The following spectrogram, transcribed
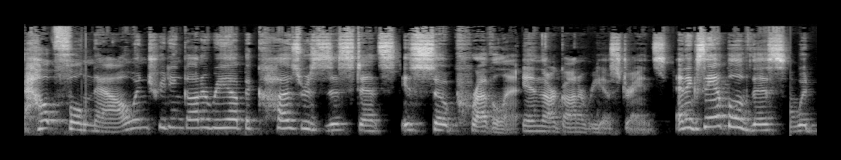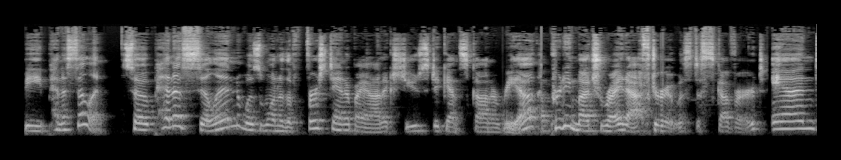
helpful now in treating gonorrhea because resistance is so prevalent in our gonorrhea strains. An example of this would be penicillin. So, penicillin was one of the first antibiotics used against gonorrhea, pretty much right after it was discovered. And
